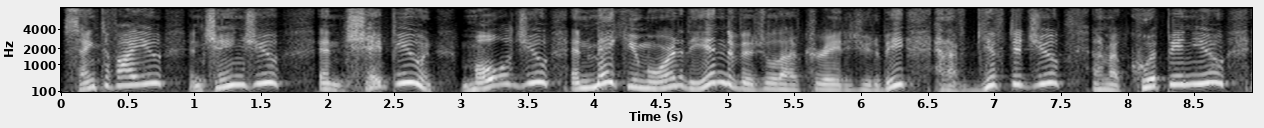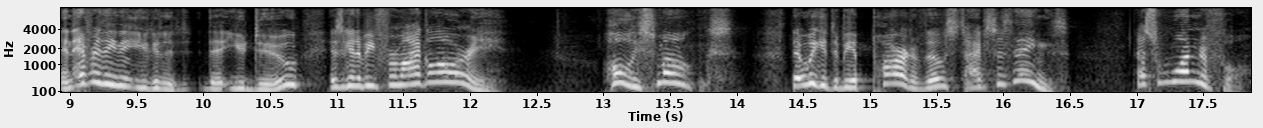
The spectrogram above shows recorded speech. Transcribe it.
sanctify you and change you and shape you and mold you and make you more into the individual that I've created you to be. And I've gifted you and I'm equipping you. And everything that, you're gonna, that you do is going to be for my glory. Holy smokes. That we get to be a part of those types of things. That's wonderful,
